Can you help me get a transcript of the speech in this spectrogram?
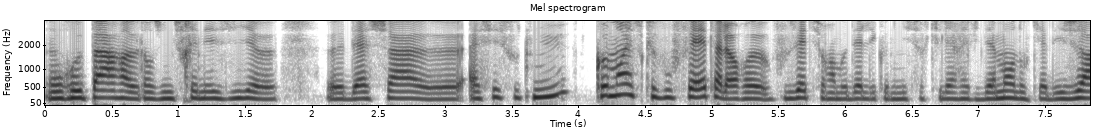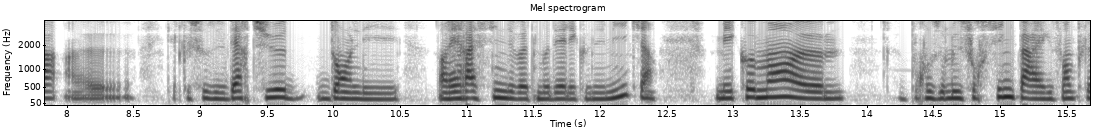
on repart euh, dans une frénésie d'achat assez soutenue. Comment est-ce que vous faites? Alors, vous êtes sur un modèle d'économie circulaire, évidemment, donc il y a déjà quelque chose de vertueux dans les, dans les racines de votre modèle économique. Mais comment pour le sourcing, par exemple,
